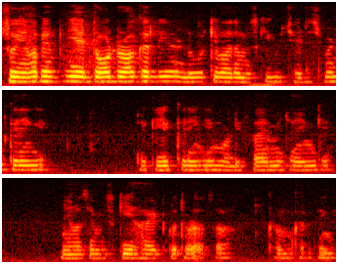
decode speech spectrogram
सो यहाँ पे हमने ये डॉट ड्रॉ कर लिया डोर के बाद हम इसकी कुछ एडजस्टमेंट करेंगे। पे क्लिक करेंगे मॉडिफाई में जाएँगे। यहाँ से हम इसकी हाइट को थोड़ा सा कम कर देंगे।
